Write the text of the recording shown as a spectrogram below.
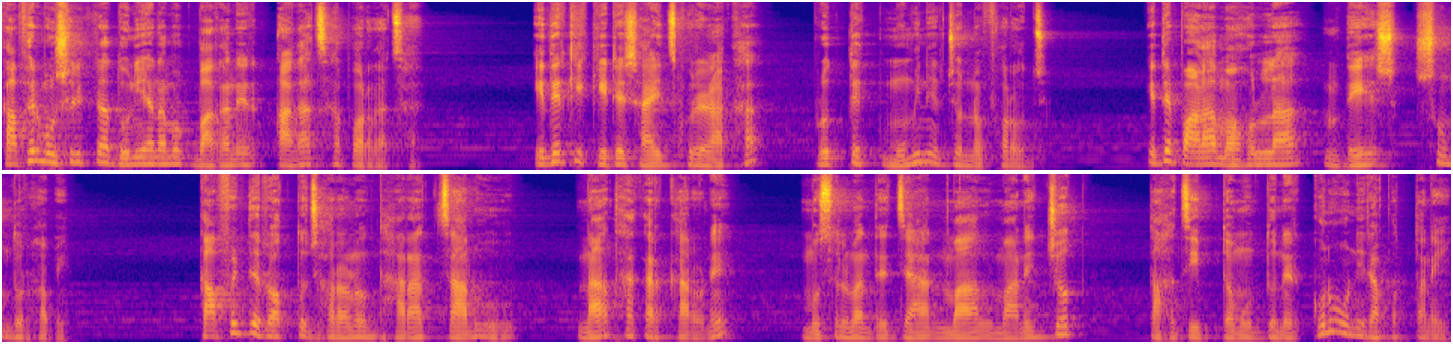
কাফের মুশরিকরা দুনিয়া নামক বাগানের আগাছা পরগাছা, এদেরকে কেটে সাইজ করে রাখা প্রত্যেক মুমিনের জন্য ফরজ। এতে পাড়া, মহল্লা, দেশ সুন্দর হবে। কাফেরদের রক্ত ঝরানোর ধারা চালু না থাকার কারণে মুসলমানদের যান, মাল মানিজ্যত তাহজিব দমুদ্দনের কোনো নিরাপত্তা নেই।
